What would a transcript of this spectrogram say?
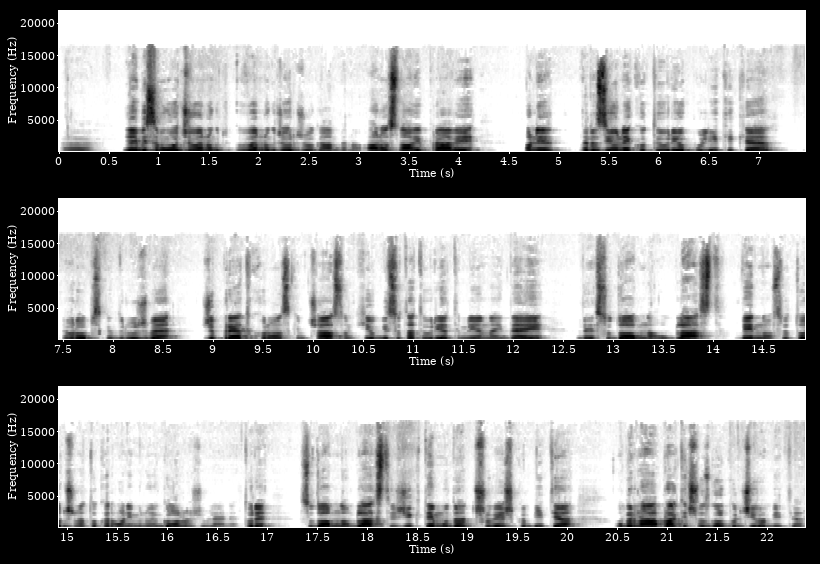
Uh, Ja, bi se mogoče vrnil k Džordžu Gambenu. On v osnovi pravi, on je razvil neko teorijo politike, evropske družbe, že pred koronskim časom, ki je v bistvu ta teorija temeljena na ideji, da je sodobna oblast vedno osredotočena na to, kar on imenuje golo življenje. Torej, sodobna oblast teži k temu, da človeška bitja obravnava praktično zgolj kot živa bitja.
